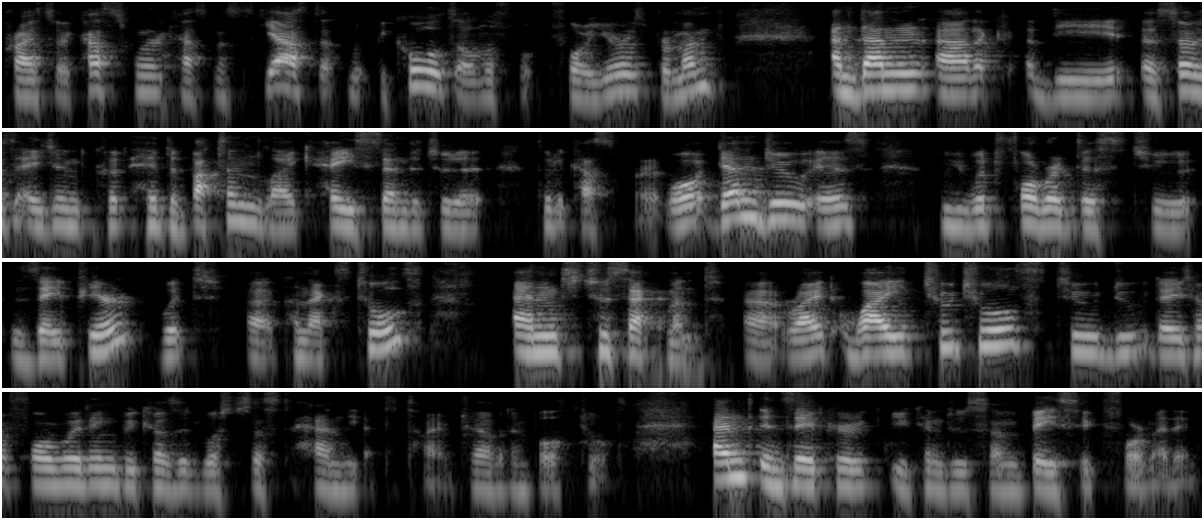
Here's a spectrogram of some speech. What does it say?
price to the customer. Customer says yes, that would be cool. It's only four euros per month, and then uh, the, the service agent could hit a button like hey send it to the to the customer. What then do is we would forward this to Zapier, which uh, connects tools, and to Segment, uh, right? Why two tools to do data forwarding? Because it was just handy at the time to have it in both tools. And in Zapier, you can do some basic formatting.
